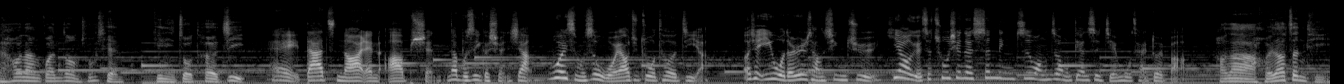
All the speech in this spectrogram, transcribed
然后让观众出钱给你做特技。Hey, that's not an option，那不是一个选项。为什么是我要去做特技啊？而且以我的日常兴趣，要也是出现在《森林之王》这种电视节目才对吧？好啦，回到正题，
